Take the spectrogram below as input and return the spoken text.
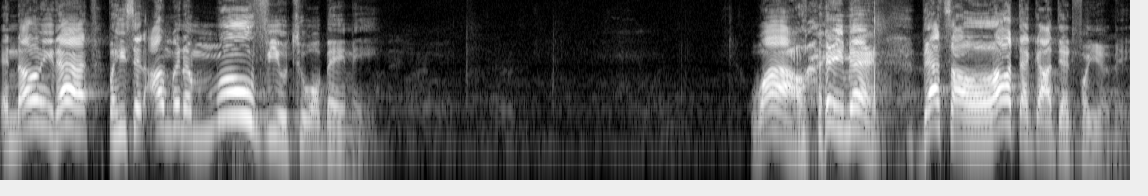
And not only that, but He said, I'm going to move you to obey me. Wow, amen. That's a lot that God did for you me.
